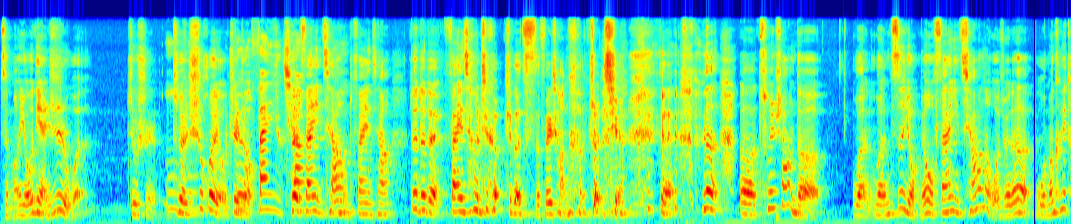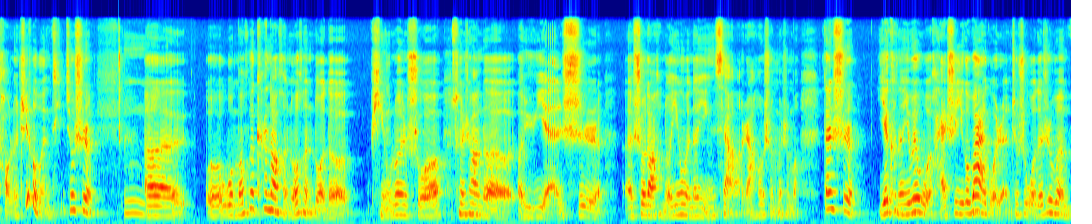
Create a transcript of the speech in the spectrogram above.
怎么有点日文。就是对，是会有这种翻译腔，对翻译腔，翻译腔，对对对，翻译腔这个这个词非常的 准确。对，那呃，村上的。文文字有没有翻译腔呢？我觉得我们可以讨论这个问题，就是，呃呃，我们会看到很多很多的评论说村上的语言是呃受到很多英文的影响，然后什么什么，但是也可能因为我还是一个外国人，就是我的日文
